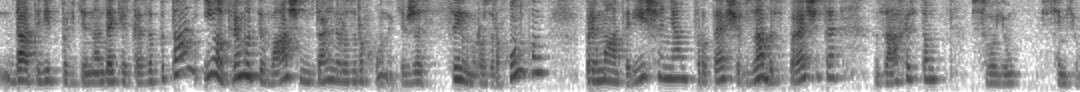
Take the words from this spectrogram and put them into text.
дати відповіді на декілька запитань і отримати ваш індивідуальний розрахунок. І вже з цим розрахунком приймати рішення про те, щоб забезпечити захистом свою сім'ю.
